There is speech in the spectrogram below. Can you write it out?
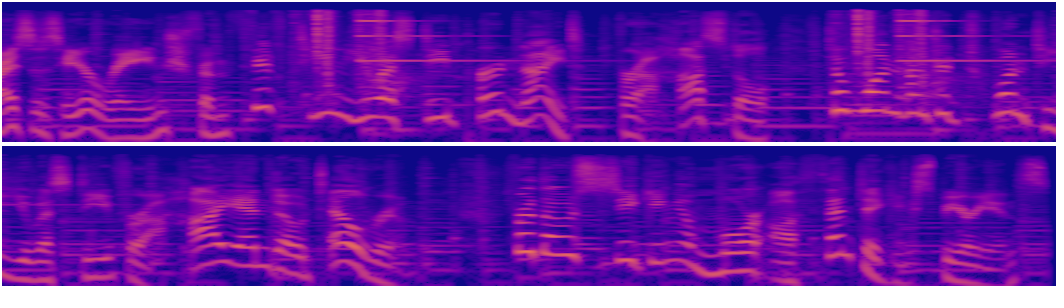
Prices here range from 15 USD per night for a hostel to 120 USD for a high-end hotel room. For those seeking a more authentic experience,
